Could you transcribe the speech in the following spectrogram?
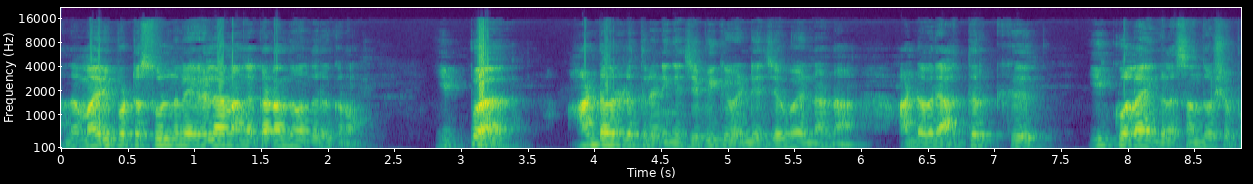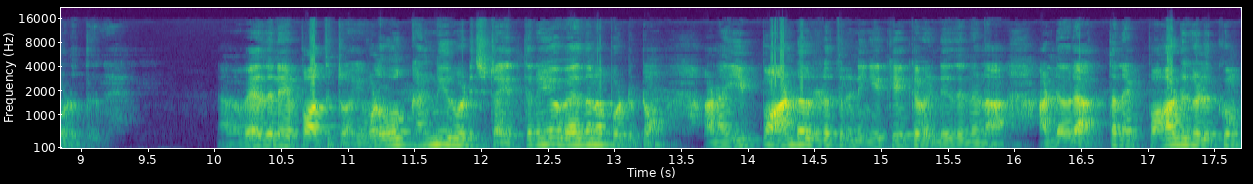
அந்த மாதிரிப்பட்ட சூழ்நிலைகளை நாங்கள் கடந்து வந்திருக்கிறோம். இப்போ ஆண்டவரிடத்தில் நீங்கள் ஜெபிக்க வேண்டிய ஜெபம் என்னென்னா ஆண்டவரை அதற்கு ஈக்குவலாக எங்களை சந்தோஷப்படுத்துங்க. நாங்கள் வேதனையை பார்த்துட்டோம். எவ்வளவோ கண்ணீர் வடிச்சிட்டோம். எத்தனையோ வேதனைப்பட்டுட்டோம் ஆனால் இப்போ ஆண்டவரிடத்தில் நீங்கள் கேட்க வேண்டியது என்னென்னா ஆண்டவர் அத்தனை பாடுகளுக்கும்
